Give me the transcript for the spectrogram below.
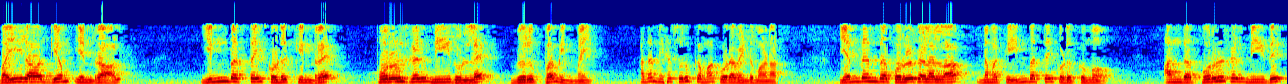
வைராகியம் என்றால் இன்பத்தை கொடுக்கின்ற பொருள்கள் மீதுள்ள விருப்பமின்மை. அதை மிக சுருக்கமா கூற வேண்டுமானால் எந்தெந்த பொருள்களெல்லாம் நமக்கு இன்பத்தை கொடுக்குமோ அந்த பொருள்கள் மீது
